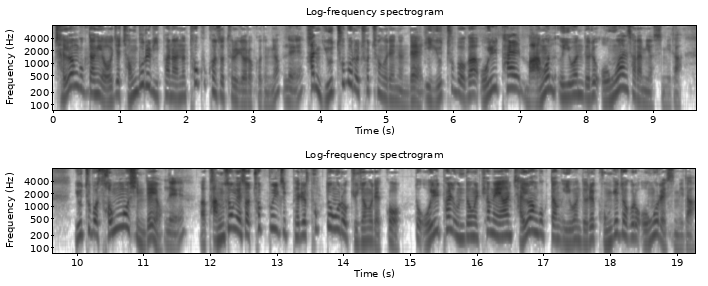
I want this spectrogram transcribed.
자유한국당이 어제 정부를 비판하는 토크 콘서트를 열었거든요. 네. 한 유튜버를 초청을 했는데 이 유튜버가 5.18 망원 의원들을 옹호한 사람이었습니다. 유튜버 성모 씨인데요. 네. 어, 방송에서 촛불 집회를 폭동으로 규정을 했고 또 5.18 운동을 폄훼한 자유한국당 의원들을 공개적으로 옹호를 했습니다.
